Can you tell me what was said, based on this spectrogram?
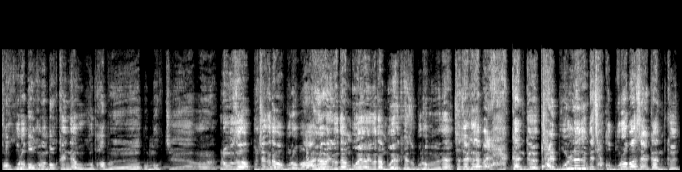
거꾸로 먹으면 먹겠냐고 그거 밥을. 못 먹지. 어. 그러고서 둘째 큰아빠 물어봐. 아 형 이거 단 뭐예요? 이거 단 뭐예요? 계속 물어보면은 첫째 큰아빠 약간 그 잘 모르는데 자꾸 물어봐서 약간 그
